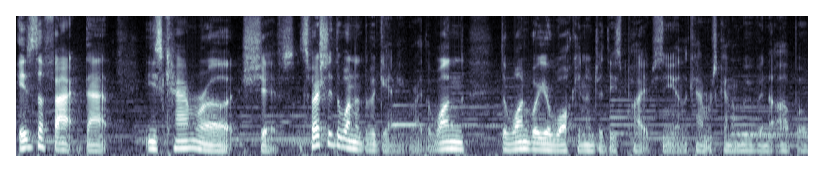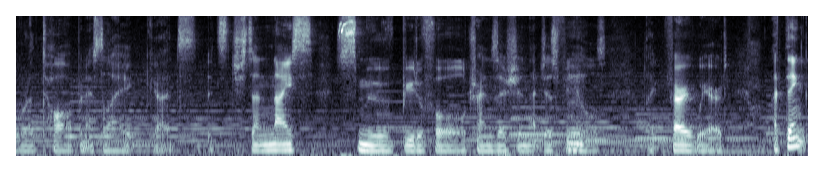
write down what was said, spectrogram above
is the fact that these camera shifts, especially the one at the beginning, right? The one, the one where you're walking under these pipes and you know, the camera's kind of moving up over the top, and it's like uh, it's it's just a nice, smooth, beautiful transition that just feels like very weird. I think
